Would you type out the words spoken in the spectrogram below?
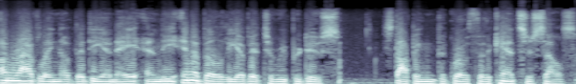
unraveling of the DNA and the inability of it to reproduce. stopping the growth of the cancer cells.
